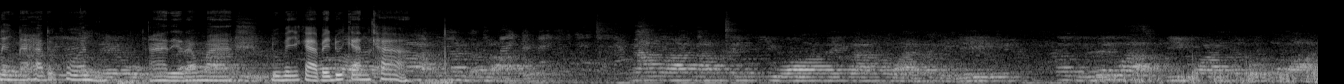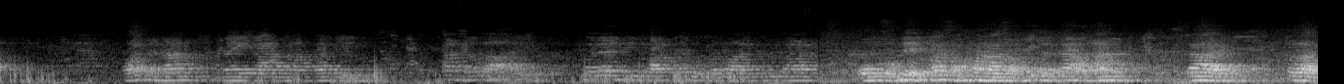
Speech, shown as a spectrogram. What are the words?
หนึ่งนะคะ ทุกคนอ่าเดี๋ยวเรามาดูบรรยากาศไปด้วยกันค่ะ นำมาทำเป็นจีวรในการถวายพระอย่างนี้ก็ถือได้ว่ามีความสะดวกสบายเพราะฉะนั้น พุทธเจ้านั้น ได้ตรัส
